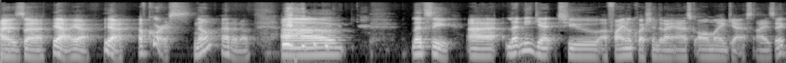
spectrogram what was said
I was. Uh, yeah, yeah, yeah. Of course. No, I don't know. Um, let's see. Uh, let me get to a final question that I ask all my guests, Isaac.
